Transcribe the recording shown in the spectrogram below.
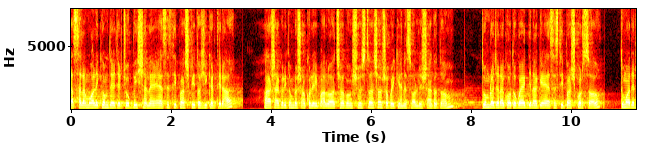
আসসালামু আলাইকুম দু হাজার চব্বিশ সালে এসএসসি পাশকৃত শিক্ষার্থীরা। আশা করি তোমরা সকলেই ভালো আছো এবং সুস্থ আছো। সবাইকে এনে সল্টে স্বাগতম। তোমরা যারা গত কয়েকদিন আগে এসএসসি পাশ করছ, তোমাদের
